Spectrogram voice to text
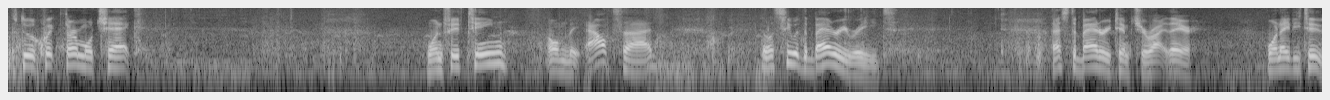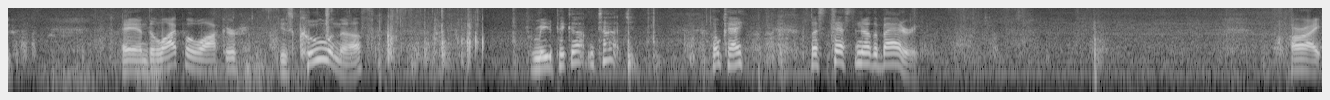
Let's do a quick thermal check. 115 on the outside. Now let's see what the battery reads. That's the battery temperature right there. 182. And the LiPo locker is cool enough for me to pick up and touch. Okay, let's test another battery. All right,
